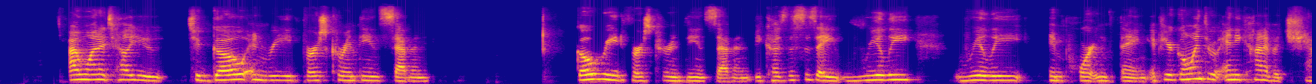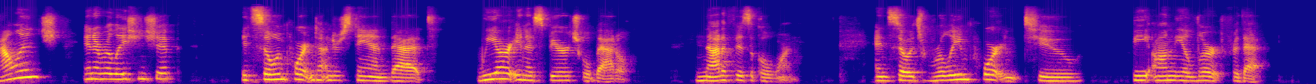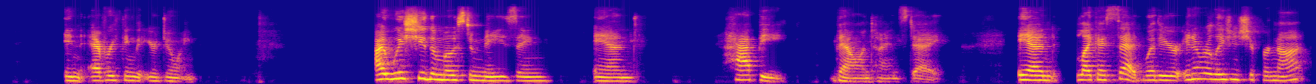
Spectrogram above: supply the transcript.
I want to tell you to go and read First Corinthians 7 go read First Corinthians 7 because this is a really, really important thing. If you're going through any kind of a challenge in a relationship, it's so important to understand that we are in a spiritual battle, not a physical one. And so it's really important to be on the alert for that in everything that you're doing. I wish you the most amazing and happy Valentine's Day. And like I said, whether you're in a relationship or not,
